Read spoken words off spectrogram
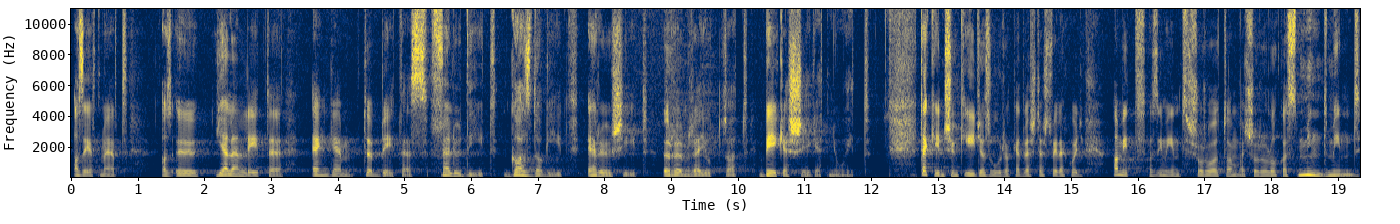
azért, mert az ő jelenléte engem többé tesz, felüdít, gazdagít, erősít, örömre juttat, békességet nyújt. Tekintsünk így az Úrra, kedves testvérek, hogy amit az imént soroltam, vagy sorolok, azt mind-mind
